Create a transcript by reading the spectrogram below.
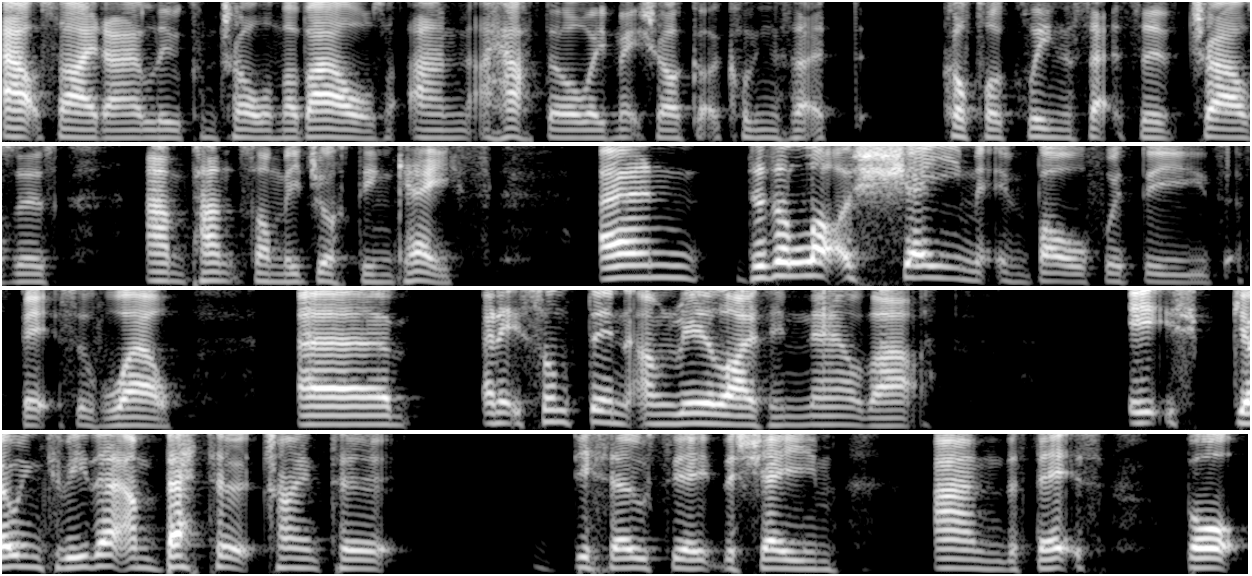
outside and I lose control of my bowels, and I have to always make sure I've got a clean set, of, couple of clean sets of trousers and pants on me just in case. And there's a lot of shame involved with these fits as well. Um, and it's something I'm realizing now that it's going to be there. I'm better at trying to dissociate the shame and the fits, but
